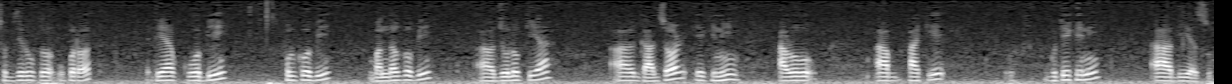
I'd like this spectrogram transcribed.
চব্জিৰ ওপ- ওপৰত। এতিয়া কবি ফুলকবি বন্ধাকবি জলকীয়া গাজৰ এইখিনি আৰু বাকী গোটেইখিনি দি আছোঁ।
